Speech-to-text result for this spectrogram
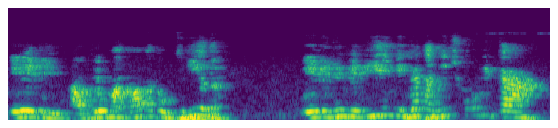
ele, ao ver uma nova doutrina, ele deveria imediatamente comunicar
